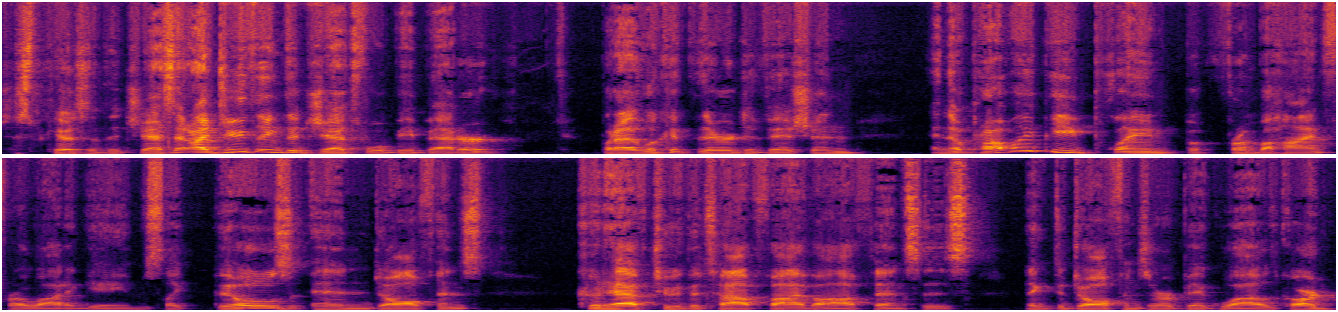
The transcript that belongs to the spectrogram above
just because of the Jets? And I do think the Jets will be better, but I look at their division and they'll probably be playing from behind for a lot of games. Like Bills and Dolphins could have two of the top five offenses. I think the Dolphins are a big wild card.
